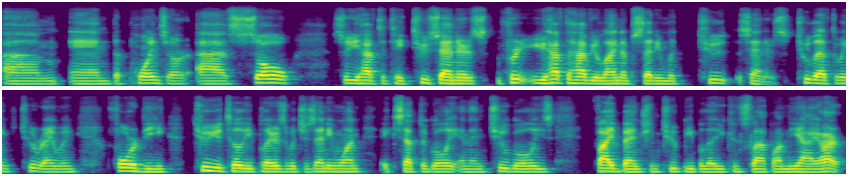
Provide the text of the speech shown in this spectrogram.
Um, and the points are as so. So you have to take two centers for you have to have your lineup setting with two centers, two left wing, two right wing, four D, two utility players, which is anyone except the goalie, and then two goalies, five bench, and two people that you can slap on the IR.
